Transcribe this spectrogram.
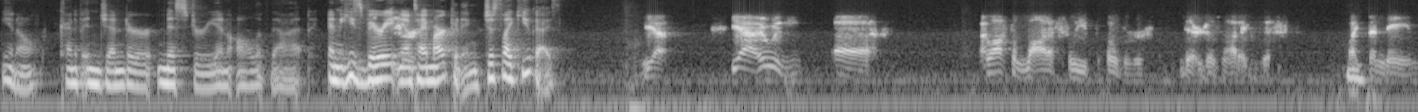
you know kind of engender mystery and all of that. And he's very sure. anti-marketing just like you guys. Yeah. Yeah it was uh i lost a lot of sleep over there does not exist. Like the name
